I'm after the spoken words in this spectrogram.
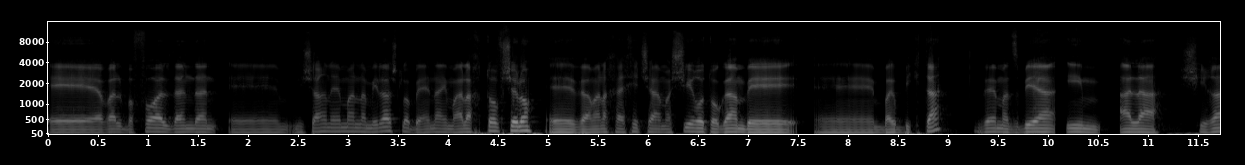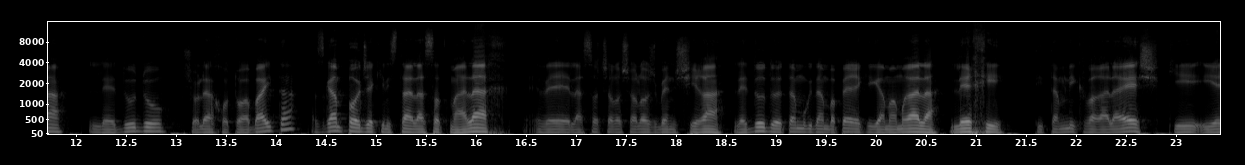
אה, אבל בפועל דנדן אה, נשאר נאמן למילה שלו, בעיניי מהלך טוב שלו, אה, והמהלך היחיד שהיה משאיר אותו גם בבקתה, ומצביע עם על השירה לדודו, שולח אותו הביתה. אז גם פה ג'קי ניסתה לעשות מהלך. ולעשות 3-3 בין שירה לדודו יותר מוקדם בפרק, היא גם אמרה לה, לכי, תתאמני כבר על האש, כי יהיה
